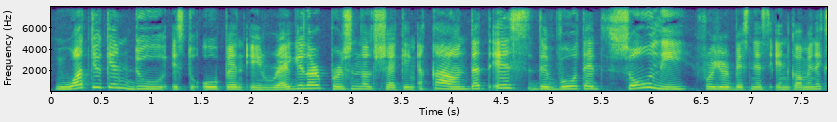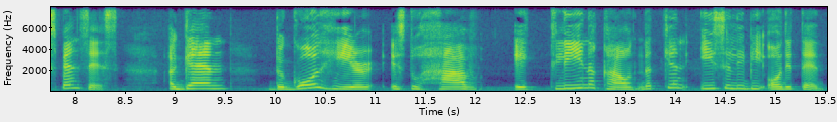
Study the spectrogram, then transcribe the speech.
What you can do is to open a regular personal checking account that is devoted solely for your business income and expenses. Again, the goal here is to have a clean account that can easily be audited.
